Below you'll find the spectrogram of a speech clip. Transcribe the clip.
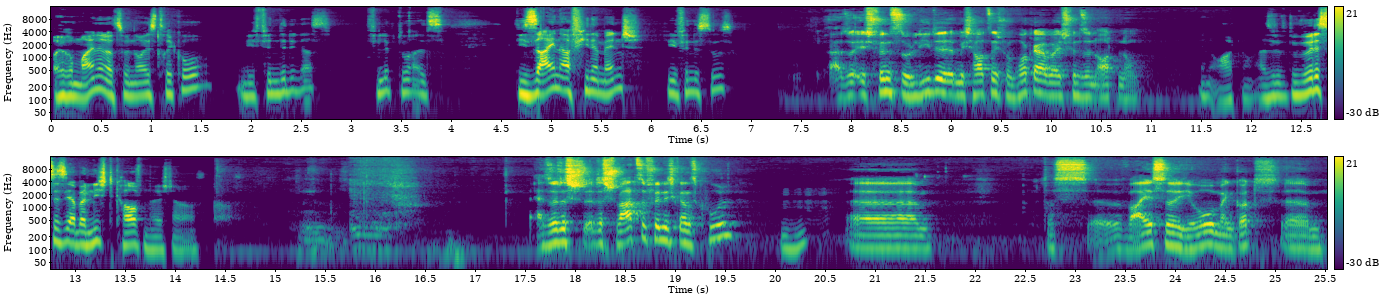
eure Meinung dazu, neues Trikot. Wie findet ihr das? Philipp, du als designaffiner Mensch, wie findest du es? Also ich finde es solide, mich haut's nicht vom Hocker, aber ich finde es in Ordnung. In Ordnung. Also du würdest es ja aber nicht kaufen, höre ich daraus. Also das, das Schwarze finde ich ganz cool. Mhm. Ähm, das äh, Weiße, jo, mein Gott. Ähm,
